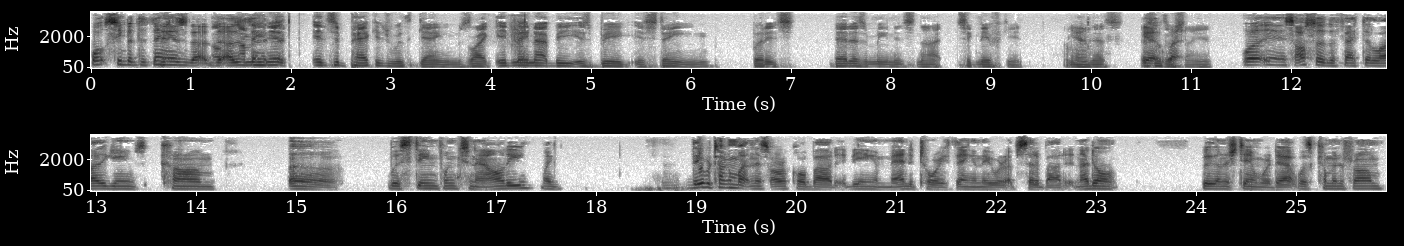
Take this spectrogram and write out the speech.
Well, see, but the thing is, the, the Oh, other I thing mean, that it, it's a package with games. Like it may not be as big as Steam, but it's that doesn't mean it's not significant. I Yeah. mean, that's that's Yeah, what they're but- saying. Well, and it's also the fact that a lot of games come uh, with Steam functionality. Like they were talking about in this article about it being a mandatory thing, and they were upset about it. And I don't really understand where that was coming from.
